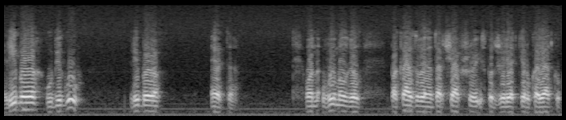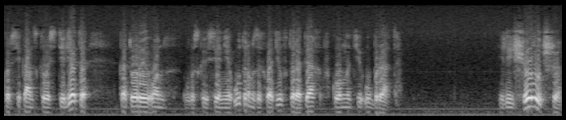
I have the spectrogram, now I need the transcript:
Либо убегу, либо это». Он вымолвил показывая на торчавшую из-под жилетки рукоятку корсиканского стилета, который он в воскресенье утром захватил в торопях в комнате у брата. «Или еще лучше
